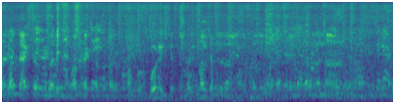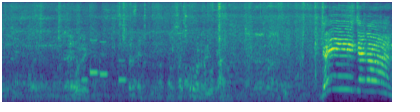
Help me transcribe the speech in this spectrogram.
దానికి ట్యాక్స్ కట్టుండాలి వాటర్ ట్యాక్స్ కట్టుండాలి బోర్ ఏం చేస్తాం మరి ఇన్నాళ్ళు చెప్పలేదు బోర్ అయితే జై జగన్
